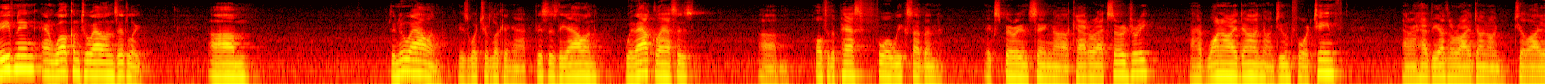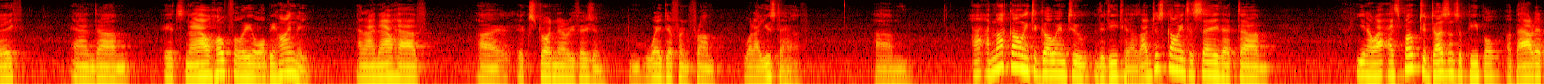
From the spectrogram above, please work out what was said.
Good evening and welcome to Alan's Italy. Um, the new Alan is what you're looking at. This is the Alan without glasses. Um, over the past four weeks, I've been experiencing uh, cataract surgery. I had one eye done on June 14th, and I had the other eye done on July 8th. And um, it's now hopefully all behind me. And I now have uh, extraordinary vision, way different from what I used to have. Um, I, am not going to go into the details. I'm just going to say that, um, you know, I, I, spoke to dozens of people about it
